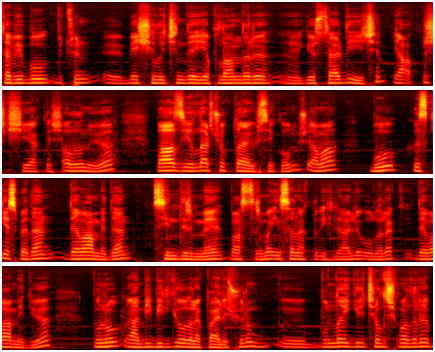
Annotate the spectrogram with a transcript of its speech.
tabii bu bütün 5 yıl içinde yapılanları e, gösterdiği için ya 60 kişi yaklaşık alınıyor. Bazı yıllar çok daha yüksek olmuş ama bu hız kesmeden devam eden sindirme, bastırma, insan hakları ihlali olarak devam ediyor. Bunu yani bir bilgi olarak paylaşıyorum. E, Bununla ilgili çalışmaları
